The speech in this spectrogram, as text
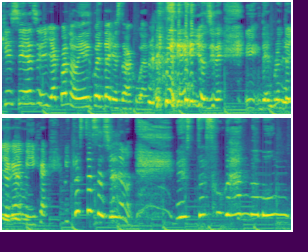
¿qué se hace? Ya cuando me di cuenta yo estaba jugando. yo así de. Y de pronto llega mi hija. ¿Y qué estás haciendo? Estás jugando Among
